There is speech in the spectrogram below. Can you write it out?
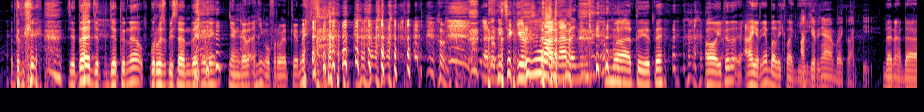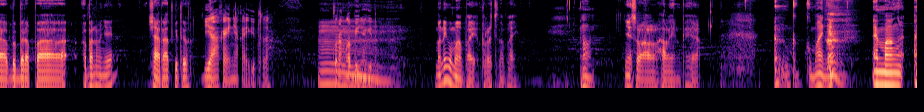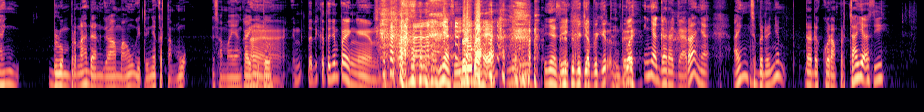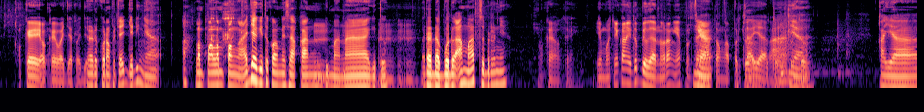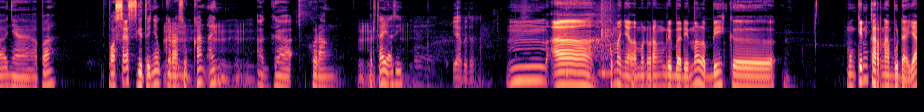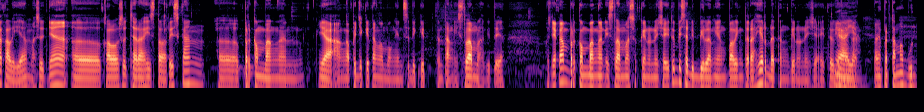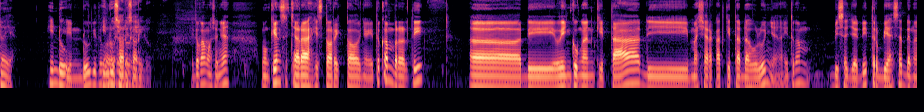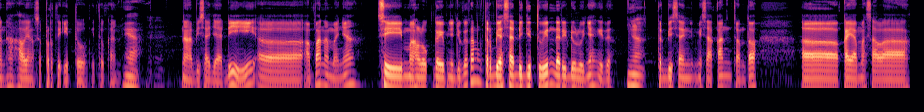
Atau kayak jatuh jat, jatuhnya kurus pisan teh gini nyangka anjing overweight kene. Ada insecure sorangan anjing. Kumaha tuh ya teh. Oh, itu tuh akhirnya balik lagi. akhirnya baik lagi Dan ada beberapa apa namanya? ya, syarat gitu. ya kayaknya kayak gitulah Kurang lebihnya gitu. Mana gue apa ya approach apa ya? Non. Ya soal hal yang kayak Kumanya emang aing belum pernah dan gak mau gitunya ketemu sama yang kayak gitu. Nah, ini tadi katanya pengen. Iya sih. Berubah ya? Iya sih. Dipikir-pikir ente. Buat inya gara-garanya aing sebenarnya rada kurang percaya sih. Oke, oke wajar wajar. Rada kurang percaya jadinya ah lempeng-lempeng aja gitu kalau misalkan Hmm. di mana gitu. Mm, mm, mm. Rada bodoh amat sebenarnya. Oke, oke. Ya maksudnya kan itu pilihan orang ya, percaya Ya. atau nggak percaya betul, kan. Ya. Kayaknya apa? Poses gitunya kerasukan aing Mm, mm, mm. agak kurang Mm, mm, percaya sih. Iya betul. Hmm, ah, aku mah lamun orang pribadi mah lebih ke mungkin karena budaya kali ya. Maksudnya eh, kalau secara historis kan eh, perkembangan ya anggap aja kita ngomongin sedikit tentang Islam lah gitu ya. Maksudnya kan perkembangan Islam masuk ke Indonesia itu bisa dibilang yang paling terakhir datang ke Indonesia itu Ya gitu ya. kan. Paling pertama Buddha ya. Hindu. Hindu gitu. Hindu, sorry sorry. itu kan maksudnya mungkin secara historicalnya itu kan berarti eh di lingkungan kita di masyarakat kita dahulunya itu kan bisa jadi terbiasa dengan hal-hal yang seperti itu gitu kan Ya. nah bisa jadi eh apa namanya si makhluk gaibnya juga kan terbiasa digituin dari dulunya gitu Ya. terbiasa misalkan contoh eh kayak masalah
